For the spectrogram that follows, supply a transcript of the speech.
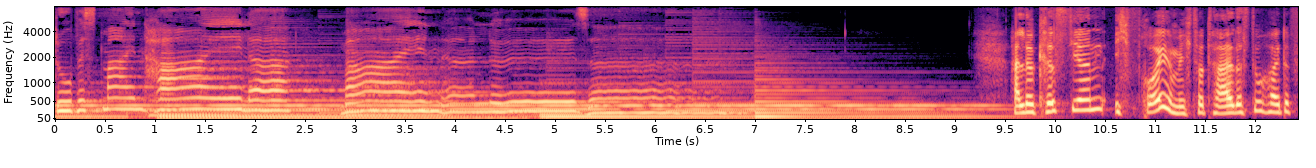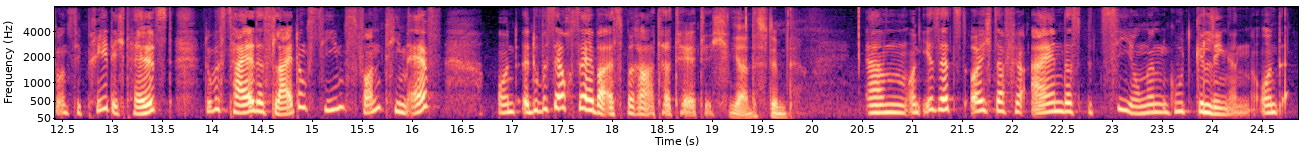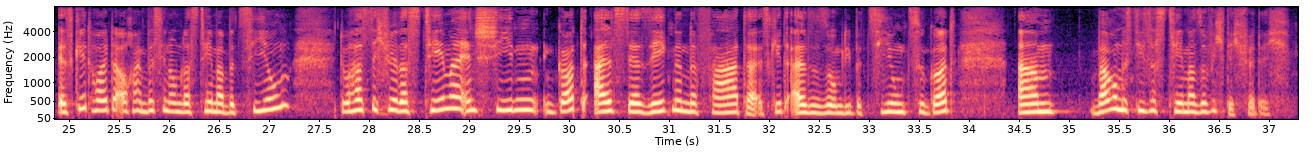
Du bist mein Heiler, mein Erlöser. Hallo Christian, ich freue mich total, dass du heute für uns die Predigt hältst. Du bist Teil des Leitungsteams von Team F und äh, du bist ja auch selber als Berater tätig. Ja, das stimmt. Ähm, und ihr setzt euch dafür ein, dass Beziehungen gut gelingen. Und es geht heute auch ein bisschen um das Thema Beziehung. Du hast dich für das Thema entschieden, Gott als der segnende Vater. Es geht also so um die Beziehung zu Gott. Ähm, warum ist dieses Thema so wichtig für dich?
